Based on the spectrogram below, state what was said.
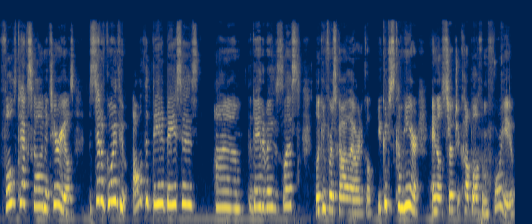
full text scholarly materials instead of going through all the databases on um, the database list looking for a scholarly article. You could just come here and it'll search a couple of them for you.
